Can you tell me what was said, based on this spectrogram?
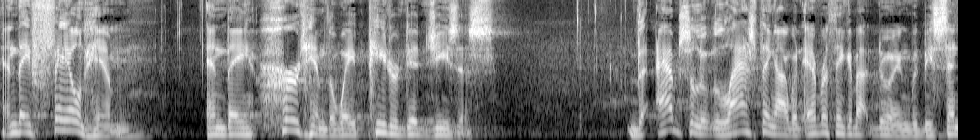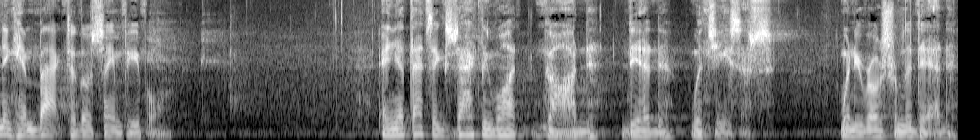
and they failed him and they hurt him the way Peter did Jesus, the absolute last thing I would ever think about doing would be sending him back to those same people. And yet, that's exactly what God did with Jesus when he rose from the dead.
